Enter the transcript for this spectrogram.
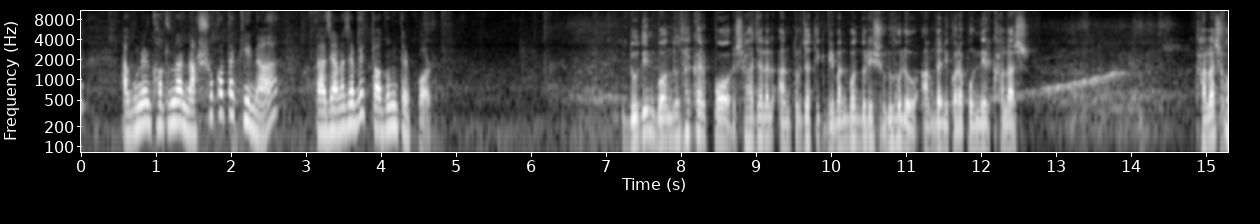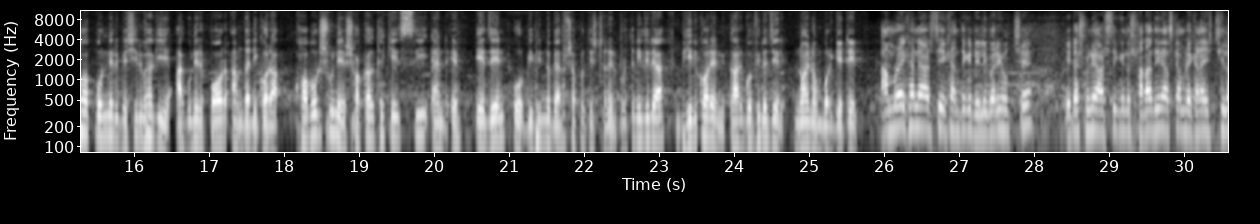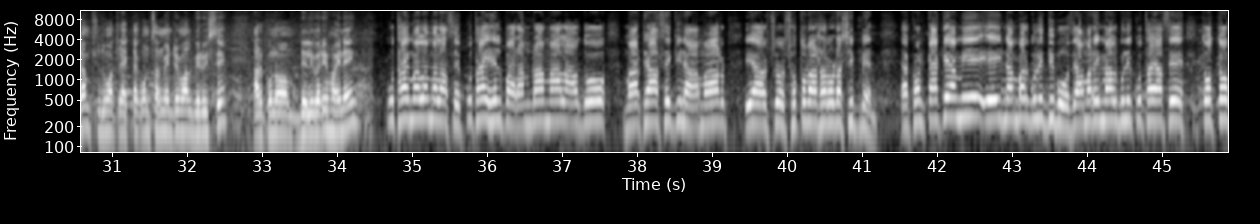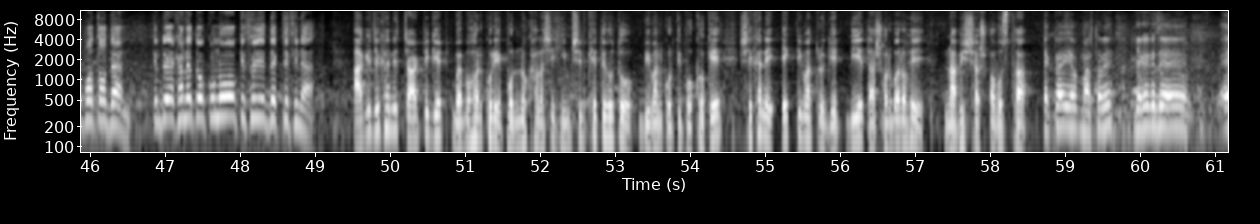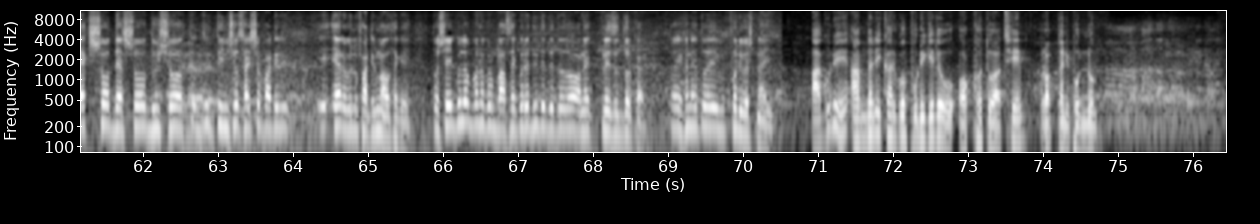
আগুনের ঘটনা নাশকতা কি না, তা জানা যাবে তদন্তের পর। দুদিন বন্ধ থাকার পর শাহজালাল আন্তর্জাতিক বিমানবন্দরে শুরু হলো আমদানি করা পণ্যের খালাস। খালাস হওয়া পণ্যের বেশিরভাগই আগুনের পর আমদানি করা। খবর শুনে সকাল থেকে সি অ্যান্ড এফ এজেন্ট ও বিভিন্ন ব্যবসা প্রতিষ্ঠানের প্রতিনিধিরা ভিড় করেন কার্গো ভিলেজের নয় নম্বর গেটে। আমরা এখানে আসছি, এখান থেকে ডেলিভারি হচ্ছে। এটা শুনে আসছি, কিন্তু সারাদিন আজকে আমরা এখানে ছিলাম শুধুমাত্র একটা কনসাইনমেন্টের মাল বেরোইছে, আর কোনো ডেলিভারি হয় নাই। কোথায় মালামাল আছে? কোথায় হেল্পার আমরা মাল আদৌ মাঠে আছে কিনা? আমার সতেরো আঠারোটা শিপমেন্ট এখন কাকে আমি এই নাম্বারগুলি দিব যে আমার এই মালগুলি কোথায় আছে তত পত দেন? কিন্তু এখানে তো কোনো কিছুই দেখতেছি না। আগে যেখানে চারটি গেট ব্যবহার করে পণ্য খালাসে হিমশিম খেতে হতো বিমান কর্তৃপক্ষকে সেখানে একটি মাত্র গেট দিয়ে তা সরবরাহে নাবিশ্বাস অবস্থা। একটা মাস্টারে দেখা গেছে একশো দেড়শো দুইশো তিনশো চারশো পার্টির এরগুলো ফাটির মাল থাকে। তো সেইগুলো মনে করুন বাছাই করে দিতে দিতে তো অনেক প্লেজের দরকার। তো এখানে তো এই পরিবেশ নাই। আগুনে আমদানি কার্গো পুড়ে গেলেও অক্ষত আছে রপ্তানি পণ্য।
